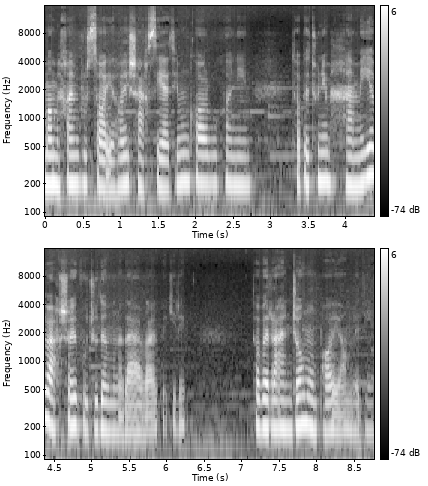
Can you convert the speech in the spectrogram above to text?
ما می‌خوایم رو سایه های شخصیتیمون کار بکنیم تا بتونیم همه بخشای وجودمون رو در بر بگیریم. تا به رنجامون پایان بدیم.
